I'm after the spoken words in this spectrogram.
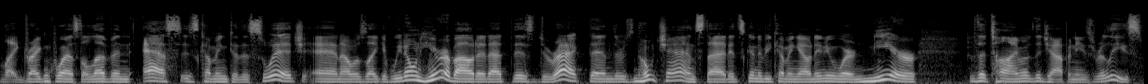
like Dragon Quest 11S is coming to the Switch, and I was like, if we don't hear about it at this direct, then there's no chance that it's going to be coming out anywhere near the time of the Japanese release.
